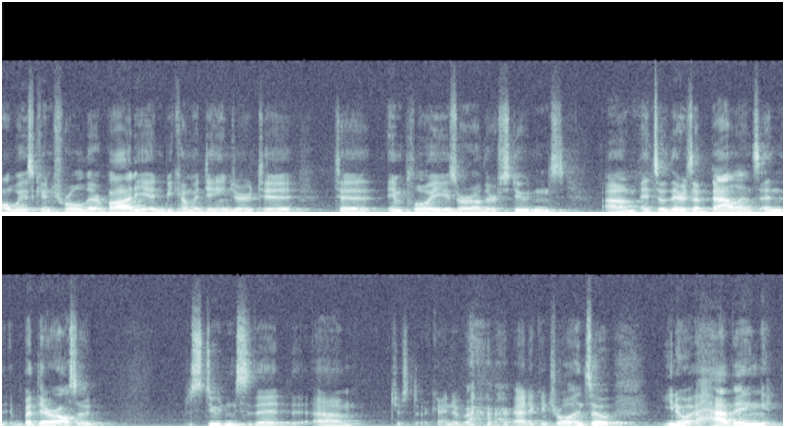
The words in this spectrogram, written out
always control their body and become a danger to to employees or other students. Um, and so there's a balance, and but there are also students that um, just kind of are out of control. And so, you know, having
